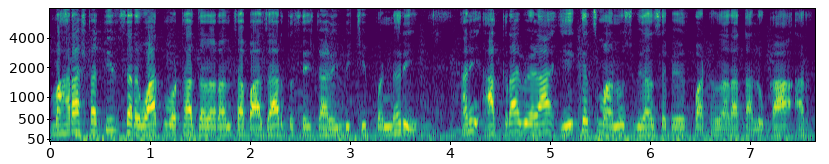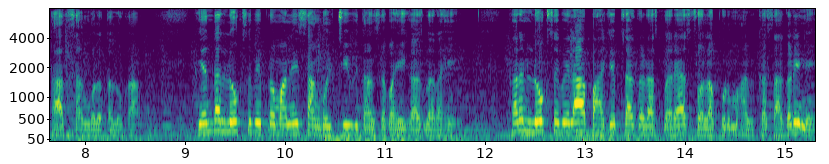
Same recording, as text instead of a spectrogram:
महाराष्ट्रातील सर्वात मोठा जनावरांचा बाजार तसेच डाळिंबीची पंढरी आणि अकरा वेळा एकच माणूस विधानसभेवर पाठवणारा तालुका अर्थात सांगोला तालुका. यंदा लोकसभेप्रमाणे सांगोलची विधानसभाही गाजणार आहे. कारण लोकसभेला भाजपचा गड असणाऱ्या सोलापूर महाविकास आघाडीने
